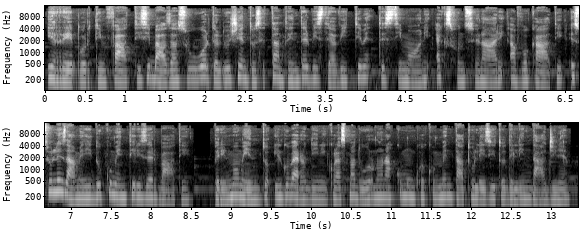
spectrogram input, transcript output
Il report infatti si basa su oltre 270 interviste a vittime, testimoni, ex funzionari, avvocati e sull'esame di documenti riservati. Per il momento il governo di Nicolás Maduro non ha comunque commentato l'esito dell'indagine.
